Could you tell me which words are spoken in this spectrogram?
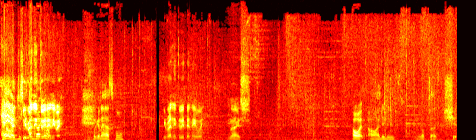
hey, oh, I just he ran into it up. anyway. Like an asshole. He ran into it anyway. nice. Oh, I, oh, I didn't interrupt that shit.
